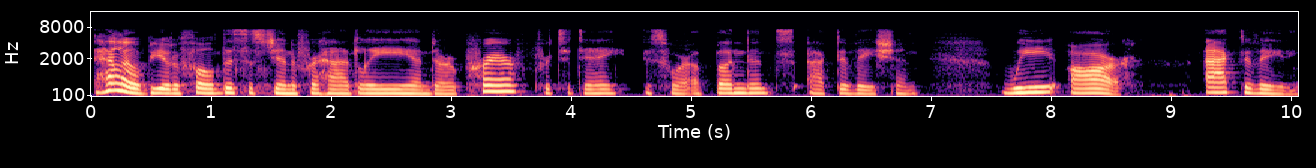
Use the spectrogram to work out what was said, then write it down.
Hello, beautiful. This is Jennifer Hadley, and our prayer for today is for abundance activation. We are activating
